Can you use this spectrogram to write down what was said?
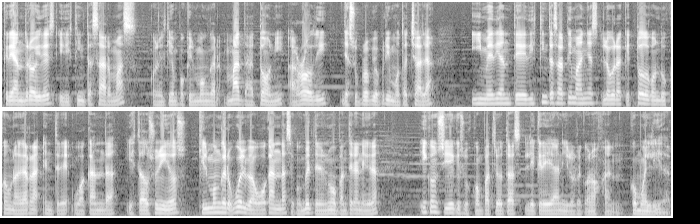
crean droides y distintas armas. Con el tiempo Killmonger mata a Tony, a Roddy y a su propio primo T'Challa y mediante distintas artimañas logra que todo conduzca a una guerra entre Wakanda y Estados Unidos. Killmonger vuelve a Wakanda, se convierte en el nuevo Pantera Negra y consigue que sus compatriotas le crean y lo reconozcan como el líder.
